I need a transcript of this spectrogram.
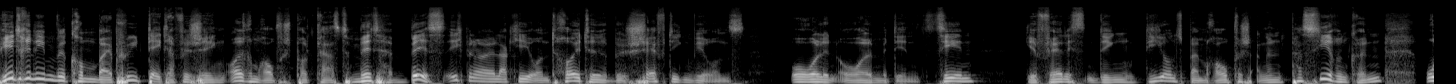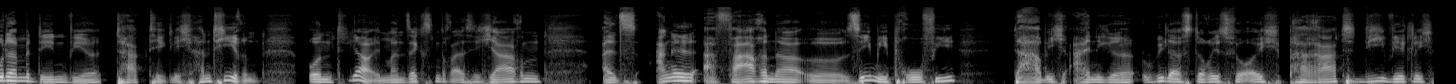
Petri Lieben, willkommen bei Predator Fishing, eurem Raubfisch-Podcast mit Biss. Ich bin euer Lucky und heute beschäftigen wir uns all in all mit den 10 gefährlichsten Dingen, die uns beim Raubfischangeln passieren können oder mit denen wir tagtäglich hantieren. Und ja, in meinen 36 Jahren als angelerfahrener äh, Semi-Profi, da habe ich einige Real-Life-Stories für euch parat, die wirklich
